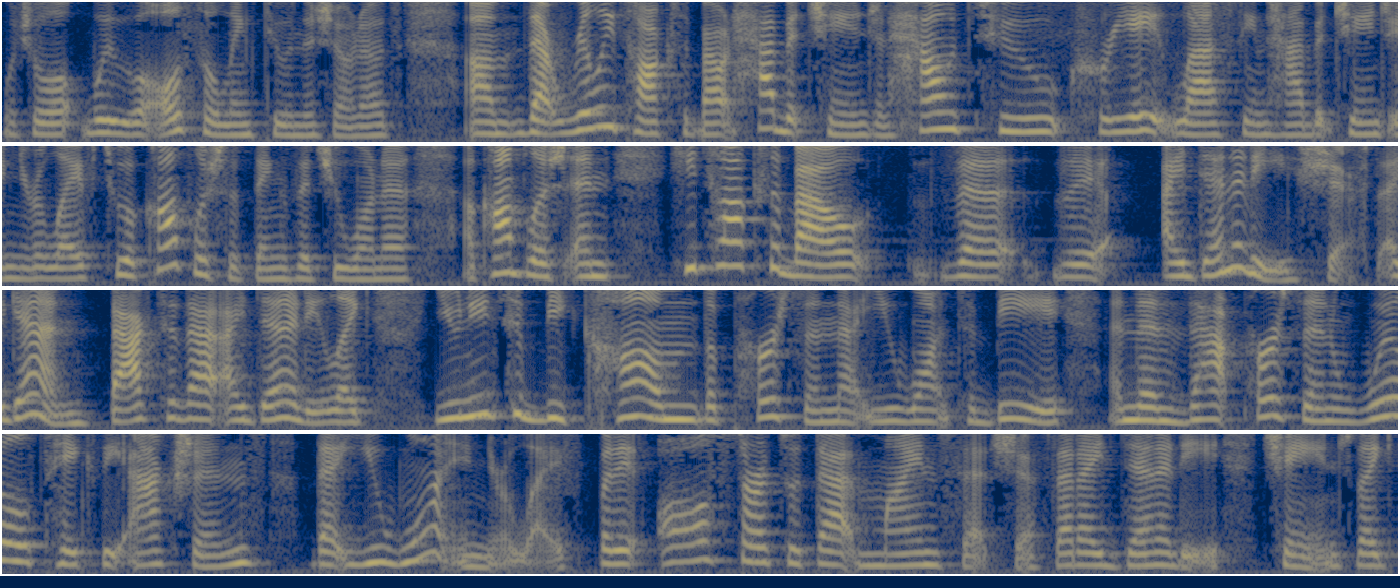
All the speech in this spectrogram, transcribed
which we'll, we will also link to in the show notes, um, that really talks about habit change and how to create lasting habit change in your life to accomplish the things that you want to accomplish. And he talks about the the identity shift. Again, back to that identity. Like you need to become the person that you want to be, and then that person will take the actions that you want in your life. But it all starts with that mindset shift, that identity change. Like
